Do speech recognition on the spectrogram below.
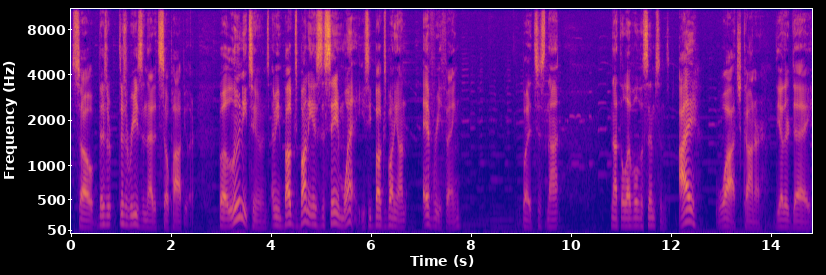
So there's a there's a reason that it's so popular. But Looney Tunes, I mean Bugs Bunny is the same way. You see Bugs Bunny on everything, but it's just not not the level of the Simpsons. I watched Connor the other day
